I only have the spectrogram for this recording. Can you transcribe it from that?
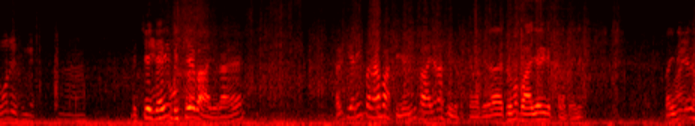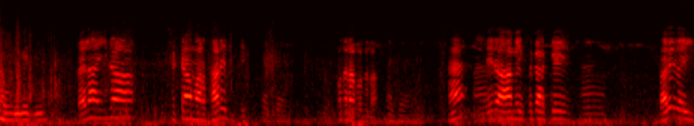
ਜਾ ਇਹ ਖੋਲ ਇਸਨੇ ਵਿੱਚੇ ਜਿਹੜੀ ਵਿੱਚੇ ਬਾਜਰਾ ਹੈ ਹਰ ਜਿਹੜੀ ਪਤਾ ਬਾਕੀ ਨਹੀਂ ਬਾਜਰਾ ਫੇਰ ਰੱਖਣਾ ਪਿਆ ਫਿਰ ਮੈਂ ਬਾਜਰਾ ਹੀ ਰੱਖਣਾ ਪੈਨੇ ਭਾਈ ਨੇ ਕਿਹਨੇ ਹੁੰਦੀ ਗਈ ਸੀ ਪਹਿਲਾਂ ਇਹਦਾ ਛਿੱਟਾ ਮਾਰ ਸਾਰੇ ਵਿੱਚ अच्छा ਪਤਲਾ ਪਤਲਾ अच्छा ਹੈ ਫਿਰ ਆਹ ਮਿਕਸ ਕਰਕੇ हाँ ਸਾਰੇ ਲਈ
